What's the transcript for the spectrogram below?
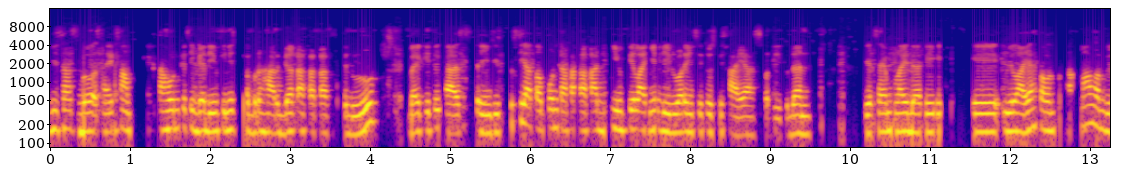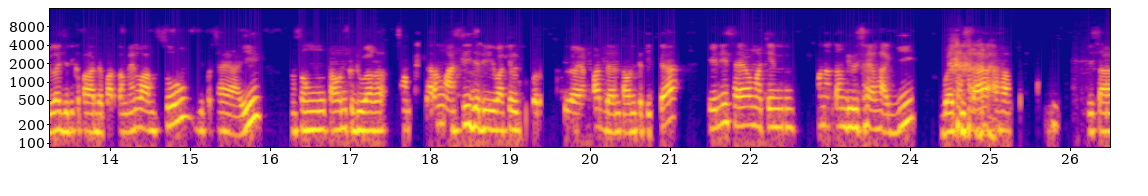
bisa bawa saya sampai tahun ketiga di Infinity juga berharga kakak-kakak saya dulu. Baik itu ya institusi ataupun kakak-kakak di Infi lainnya di luar institusi saya seperti itu. Dan ya saya mulai dari wilayah tahun pertama alhamdulillah jadi kepala departemen langsung dipercayai langsung tahun kedua sampai sekarang masih jadi wakil gubernur wilayah 4 dan tahun ketiga ini saya makin menantang diri saya lagi buat bisa uh, bisa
